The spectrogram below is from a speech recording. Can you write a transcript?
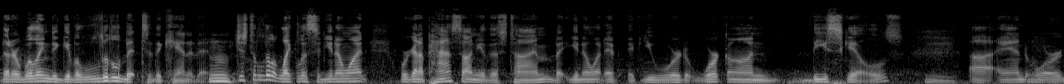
that are willing to give a little bit to the candidate, mm. just a little, like listen, you know what, we're going to pass on you this time, but you know what, if if you were to work on these skills Hmm. uh, and or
